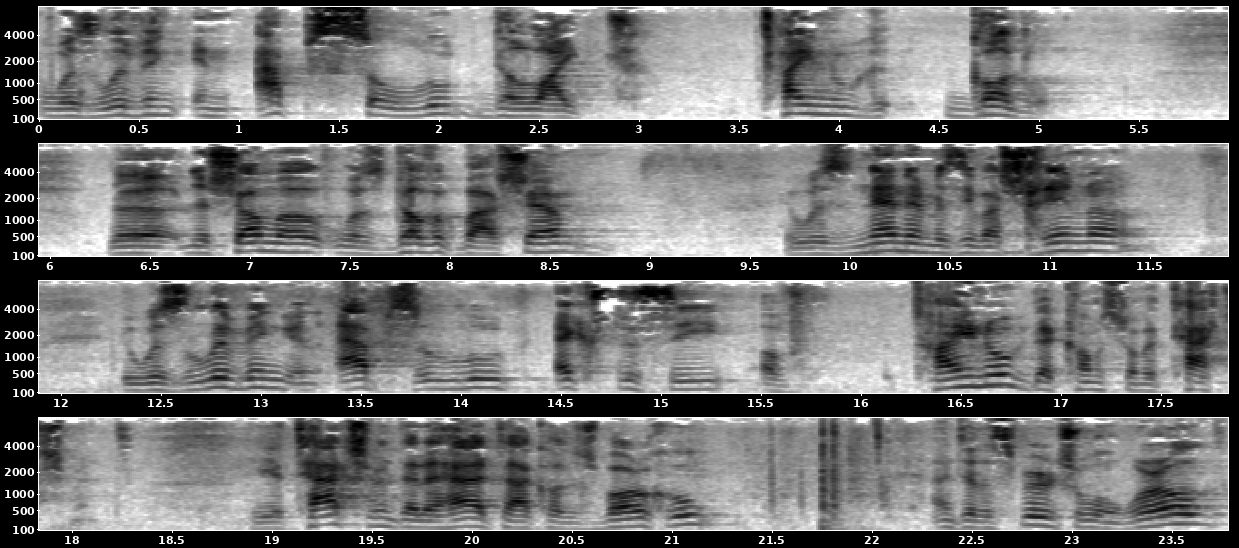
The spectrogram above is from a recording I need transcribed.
was living in absolute delight. Tainug godel. The neshama was dovak ba'Hashem. It was nenem ezivashchina. It was living in absolute ecstasy of tainug that comes from attachment. The attachment that it had to HaKadosh Baruch Hu and to the spiritual world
